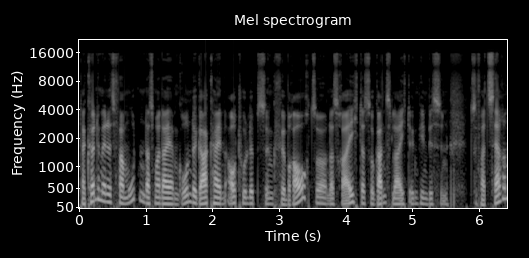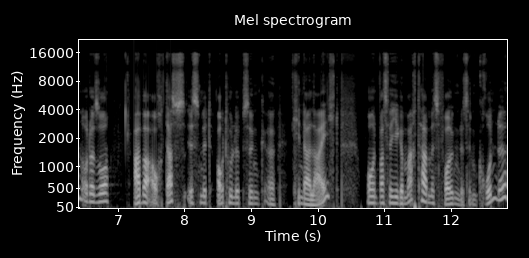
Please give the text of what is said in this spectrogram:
da könnte man jetzt vermuten, dass man da ja im Grunde gar keinen Auto-Lip-Sync für braucht, sondern das reicht, das so ganz leicht irgendwie ein bisschen zu verzerren oder so. Aber auch das ist mit Auto-Lip-Sync äh, kinderleicht. Und was wir hier gemacht haben, ist folgendes. Im Grunde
